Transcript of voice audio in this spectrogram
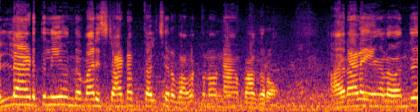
எல்லா இடத்துலையும் இந்த மாதிரி ஸ்டார்ட் அப் கல்ச்சர் வளர்க்கணும்னு நாங்கள் பார்க்குறோம் அதனால் எங்களை வந்து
